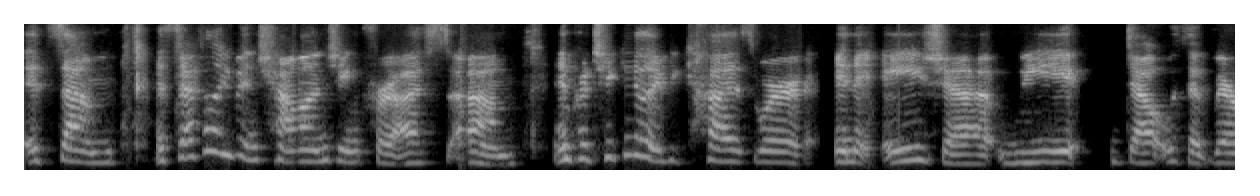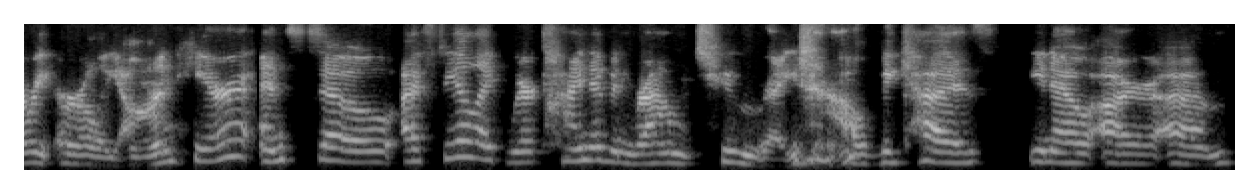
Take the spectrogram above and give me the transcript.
it's um it's definitely been challenging for us um in particular because we're in asia we dealt with it very early on here and so i feel like we're kind of in round two right now because you know, our um,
